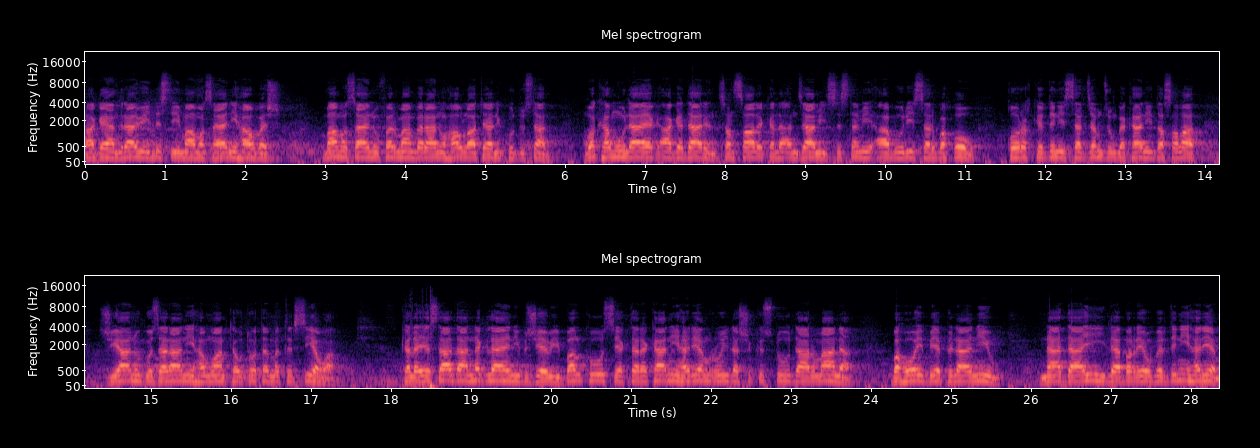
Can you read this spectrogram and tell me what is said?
ڕاگەیاندراوی لستی مامۆستایانی هاوبەش، مامۆستایان و فەرمانبەران و هاوڵاتیانی کوردستان وەک هەموو لایەک ئاگەدارن چەند ساڵێکە لە ئەنجامی سیستەمی ئابووری سەربەخۆ و قۆرخکردنی سەرجەم جومگەکانی دەسەڵات ژیان و گوزەرانی هەموان کەوتۆتە مەترسییەوە کە لە ئێستادا نەک لایەنی بژێوی بەڵکو سێکتەرەکانی هەرێم ڕووی لە شکست و داڕمانە بەهۆی بێپلانی و نادایی لە بەڕێوەبردنی هەرێم.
